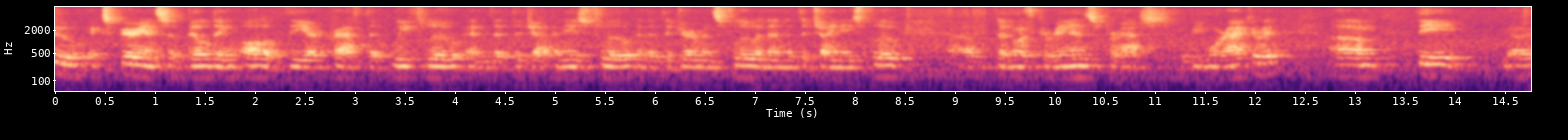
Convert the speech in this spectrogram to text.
II experience of building all of the aircraft that we flew and that the Japanese flew and that the Germans flew and then that the Chinese flew. Uh, the North Koreans perhaps would be more accurate. Um, the uh,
